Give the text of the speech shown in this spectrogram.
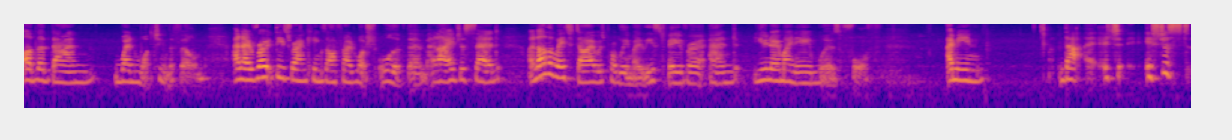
other than when watching the film. And I wrote these rankings after I'd watched all of them, and I just said Another Way to Die was probably my least favorite, and You Know My Name was fourth. I mean, that it's it's just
